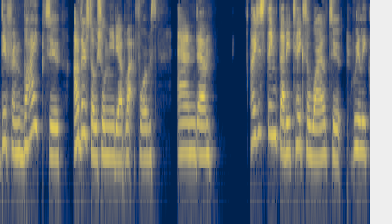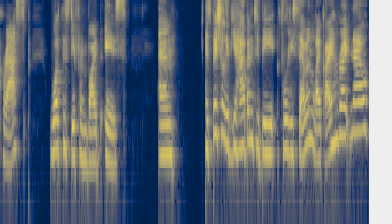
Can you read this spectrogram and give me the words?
different vibe to other social media platforms. And um, I just think that it takes a while to really grasp what this different vibe is. And especially if you happen to be 47 like I am right now,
